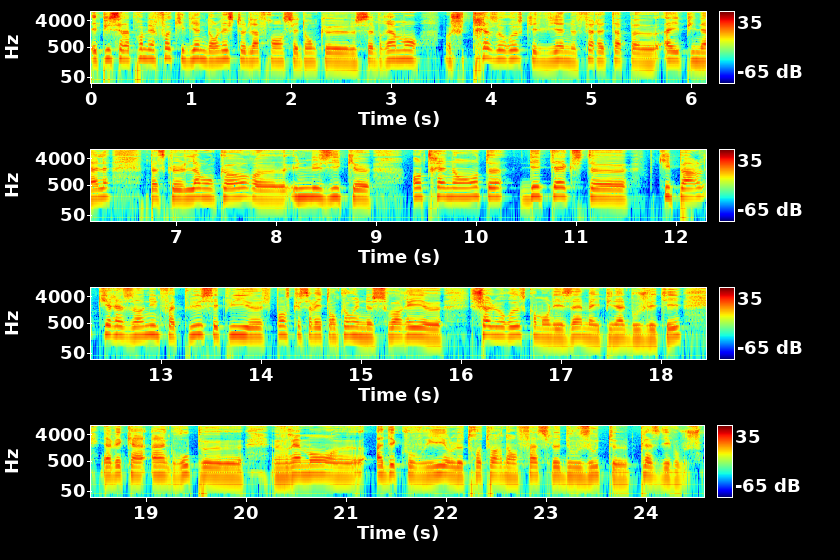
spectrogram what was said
et puis c'est la première fois qu'ils viennent dans l'est de la France. Et donc c'est vraiment, moi je suis très heureuse qu'ils viennent faire étape à, Épinal parce que là encore, une musique entraînante, des textes qui parle, qui résonne une fois de plus. Et puis, euh, je pense que ça va être encore une soirée euh, chaleureuse comme on les aime à Épinal Bouge l'été, avec un, un groupe euh, vraiment à découvrir, le trottoir d'en face le 12 août, place des Vosges.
